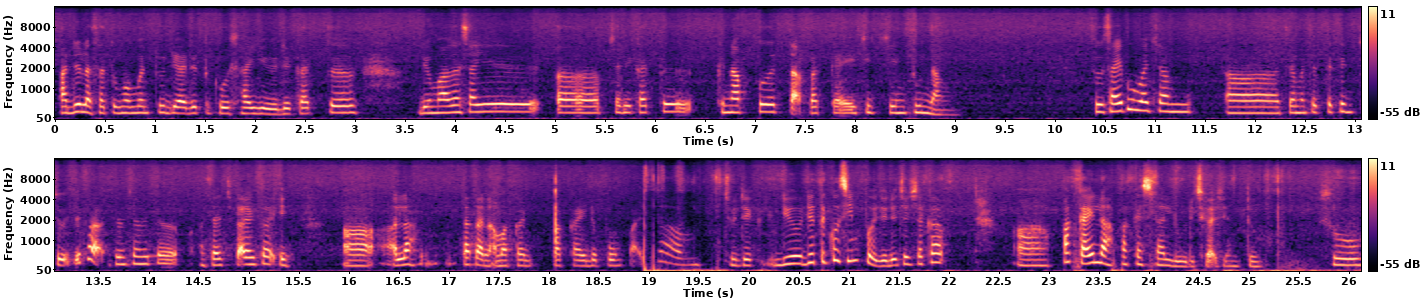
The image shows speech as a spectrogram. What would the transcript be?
adalah satu momen tu dia ada tegur saya. Dia kata dia marah saya uh, macam dia kata kenapa tak pakai cincin tunang? So saya pun macam uh, macam terkejut je tak macam, macam kata saya cakap lagi kata eh uh, alah takkan nak makan pakai 24 jam? So dia, dia, dia tegur simple je. Dia cakap uh, pakailah pakai selalu dia cakap macam tu so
